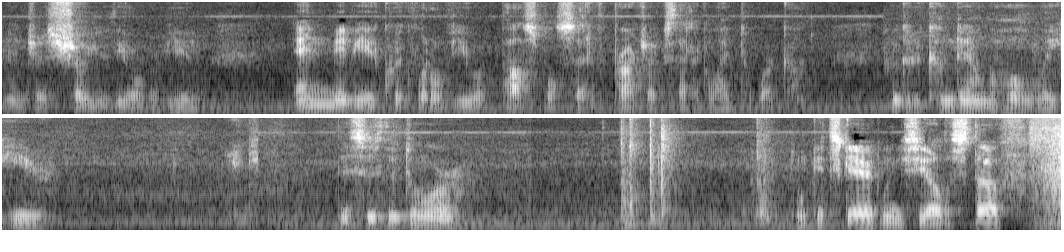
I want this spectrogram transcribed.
and just show you the overview and maybe a quick little view of possible set of projects that I'd like to work on. We're to come down the hallway here. And this is the door. Don't get scared when you see all the stuff.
